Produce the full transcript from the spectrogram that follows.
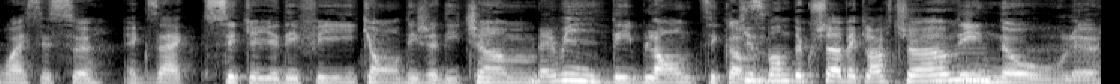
Ouais, c'est ça. Exact. Tu sais qu'il y a des filles qui ont déjà des chums, Ben oui. des blondes, tu sais, comme... Qui se vendent de coucher avec leur chum. Des no, là.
